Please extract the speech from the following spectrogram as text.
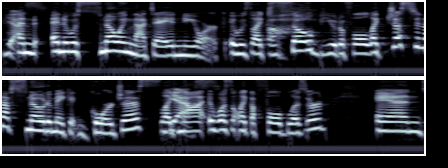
Yes. and and it was snowing that day in New York. It was like Ugh. so beautiful, like just enough snow to make it gorgeous, like Yes. not it wasn't like a full blizzard. And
